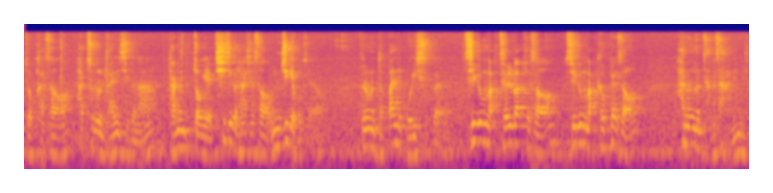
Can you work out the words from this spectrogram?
쪽 가서 파출을 다니시거나 다른 쪽에 취직을 하셔서 움직여 보세요. 그러면 더 빨리 보이실 거예요. 지금 막 절박해서 지금 막 급해서 하는 건 장사 아닙니다.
